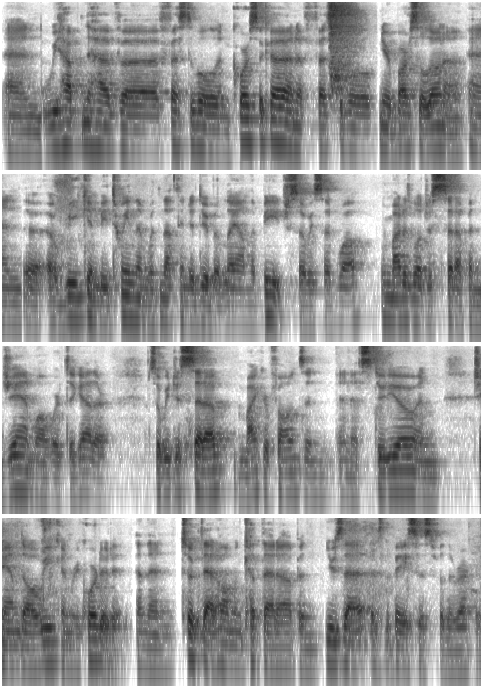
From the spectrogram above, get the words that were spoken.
and we happen to have a festival in Corsica and a festival near Barcelona, and a, a week in between them with nothing to do but lay on the beach. So we said, well, we might as well just sit up and jam while we're together. So we just set up microphones in, in a studio and jammed all week and recorded it, and then took that home and cut that up and used that as the basis for the record.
